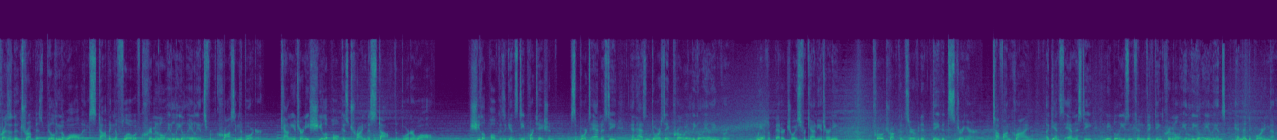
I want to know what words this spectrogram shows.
President Trump is building the wall and stopping the flow of criminal illegal aliens from crossing the border. County Attorney Sheila Polk is trying to stop the border wall. Sheila Polk is against deportation, supports amnesty, and has endorsed a pro illegal alien group. We have a better choice for County Attorney pro Trump conservative David Stringer. Tough on crime, against amnesty, and he believes in convicting criminal illegal aliens and then deporting them.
